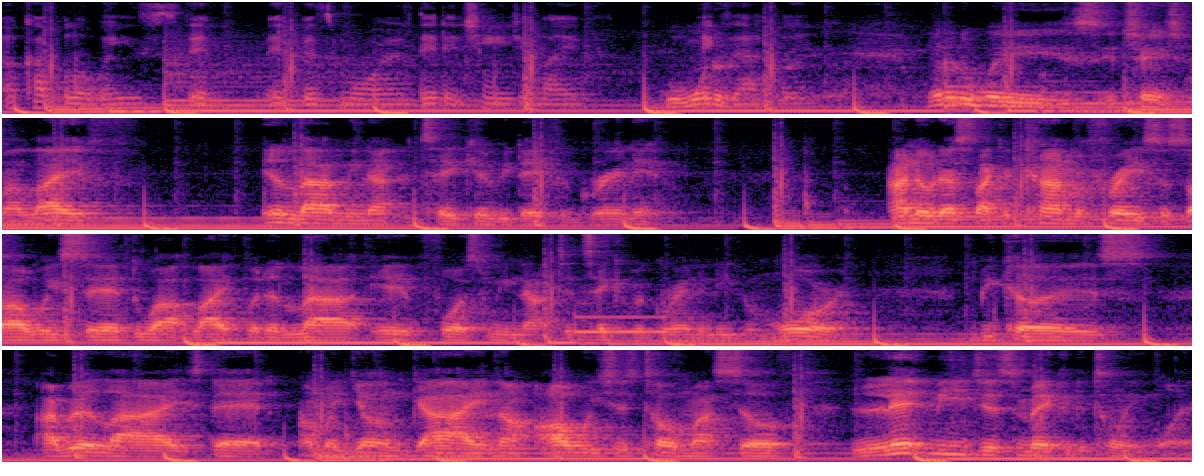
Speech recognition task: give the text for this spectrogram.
a couple of ways, if if it's more. Did it change your life? Well, exactly. One of the ways it changed my life, it allowed me not to take every day for granted. I know that's like a common phrase that's always said throughout life, but it allowed it forced me not to take it for granted even more because I realized that I'm a young guy and I always just told myself, let me just make it to 21.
